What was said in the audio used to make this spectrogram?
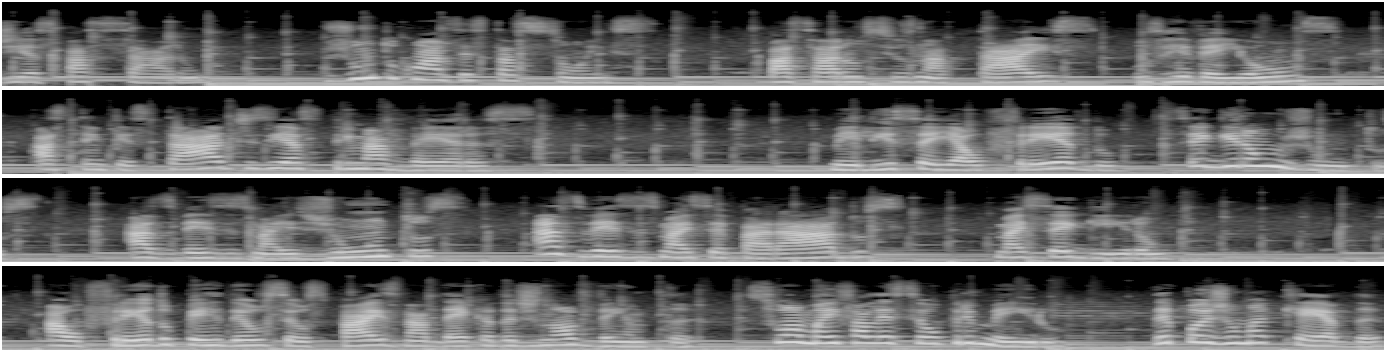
dias passaram, junto com as estações. Passaram-se os natais, os réveillons, as tempestades e as primaveras. Melissa e Alfredo seguiram juntos, às vezes mais juntos, às vezes mais separados, mas seguiram. Alfredo perdeu seus pais na década de 90. Sua mãe faleceu primeiro, depois de uma queda,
